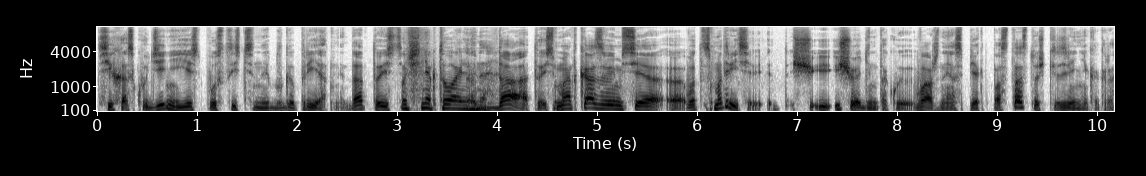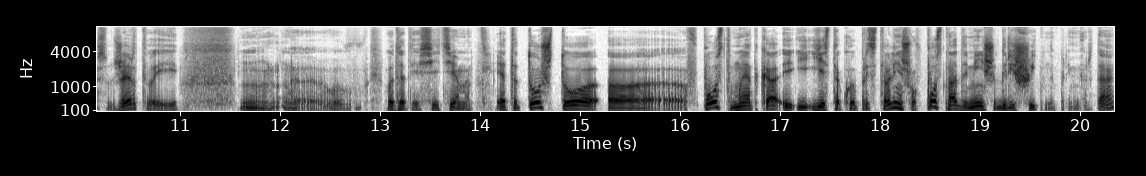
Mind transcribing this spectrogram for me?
Сих оскудение есть пост истинный и благоприятный». Да? То есть, Очень актуально, да. Да, да, то есть мы отказываемся... Э, вот смотрите, еще один такой важный аспект поста с точки зрения как раз вот жертвы и э, вот этой всей темы. Это то, что э, в пост мы отка... Есть такое представление, что в пост надо меньше грешить, например. Да?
